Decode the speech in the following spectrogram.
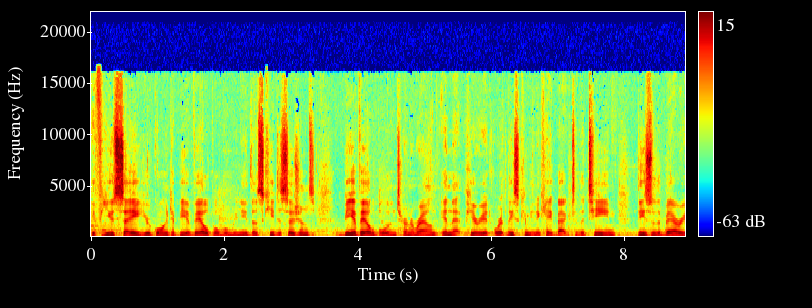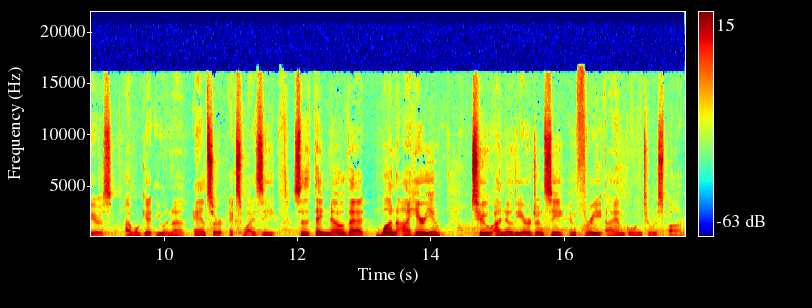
if you say you're going to be available when we need those key decisions, be available and turn around in that period, or at least communicate back to the team these are the barriers. I will get you an uh, answer XYZ so that they know that one, I hear you. Two, I know the urgency, and three, I am going to respond.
